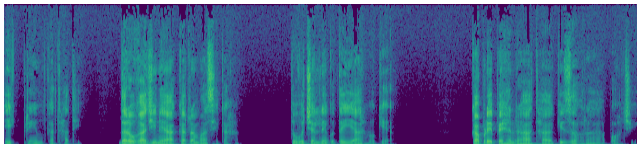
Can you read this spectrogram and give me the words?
एक प्रेम कथा थी। दरोगा जी ने आकर रमा से कहा तो वो चलने को तैयार हो गया। कपड़े पहन रहा था कि जोहरा आ पहुँची।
